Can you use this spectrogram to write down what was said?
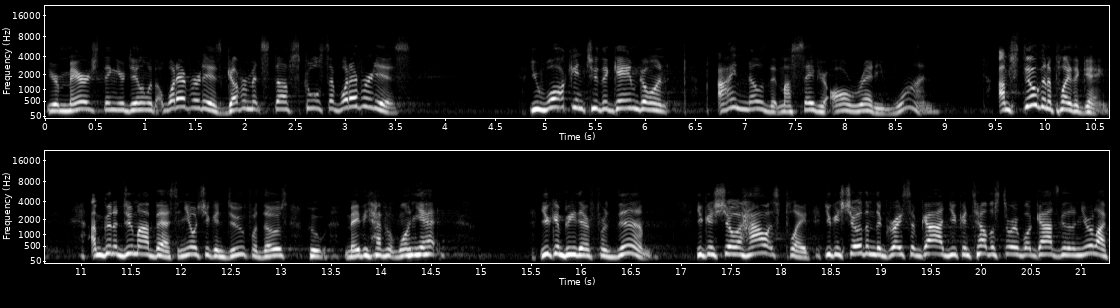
your marriage thing you're dealing with, whatever it is, government stuff, school stuff, whatever it is, you walk into the game going, I know that my Savior already won. I'm still gonna play the game. I'm gonna do my best. And you know what you can do for those who maybe haven't won yet? You can be there for them. You can show how it's played. You can show them the grace of God. You can tell the story of what God's done in your life.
